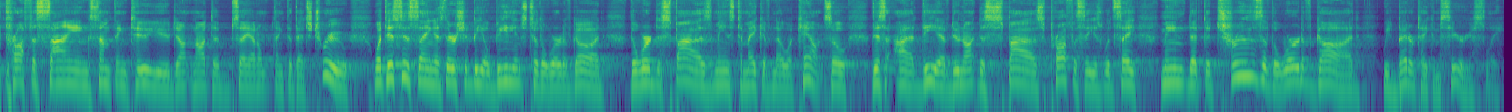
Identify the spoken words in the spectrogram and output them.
prophesying something to you, don't, not to say, I don't think that that's true. What this is saying is there should be obedience to the Word of God. The word despise means to make of no account. So, this idea of do not despise prophecies would say, mean that the truths of the Word of God we'd better take them seriously.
